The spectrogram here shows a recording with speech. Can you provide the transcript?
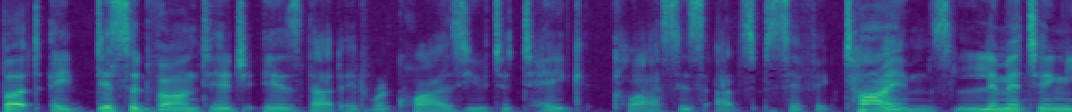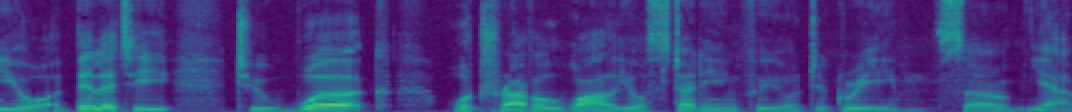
but a disadvantage is that it requires you to take classes at specific times, limiting your ability to work or travel while you're studying for your degree. So, yeah,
